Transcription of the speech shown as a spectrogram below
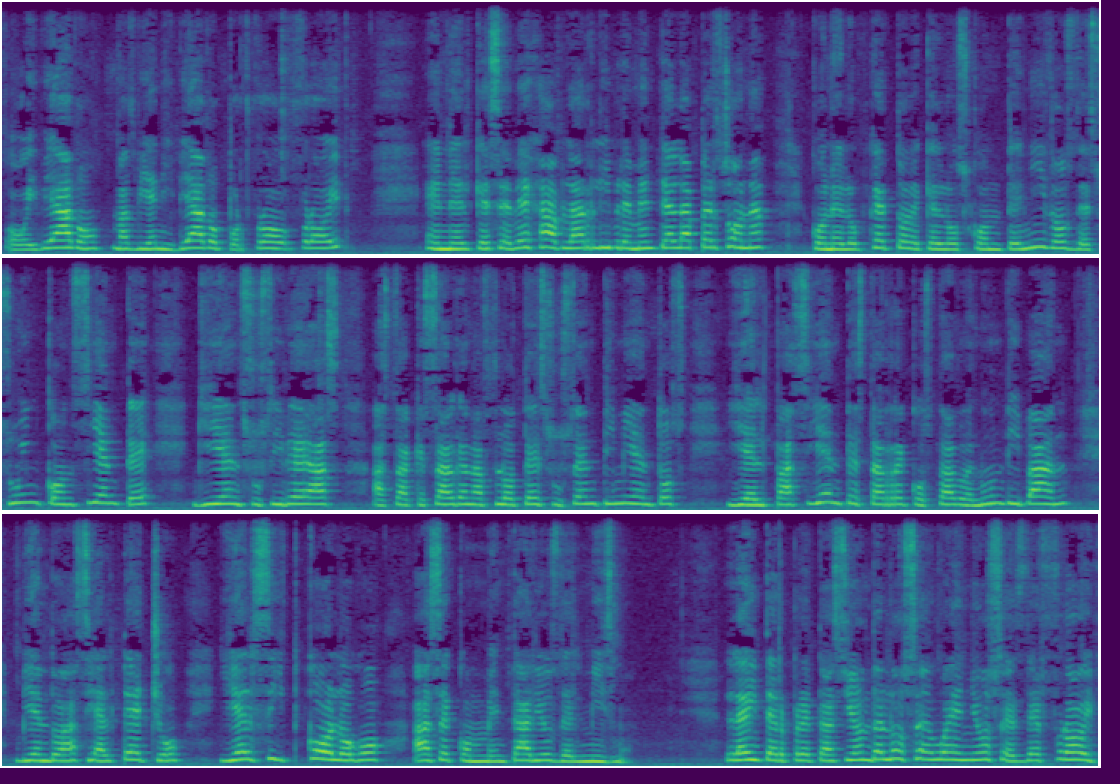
o ideado, más bien ideado por Freud, en el que se deja hablar libremente a la persona con el objeto de que los contenidos de su inconsciente guíen sus ideas hasta que salgan a flote sus sentimientos y el paciente está recostado en un diván viendo hacia el techo y el psicólogo hace comentarios del mismo. La interpretación de los sueños es de Freud.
